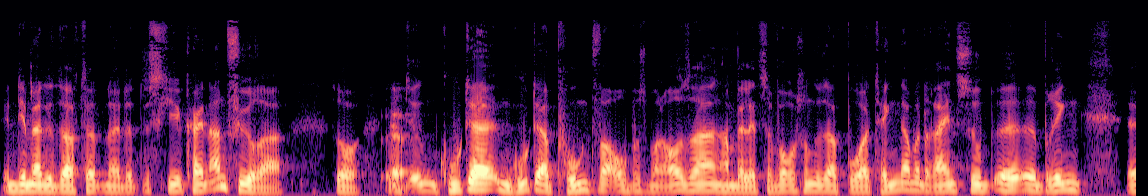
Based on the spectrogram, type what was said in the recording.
indem er gesagt hat, na, das ist hier kein Anführer. So, und ein, guter, ein guter Punkt war auch, muss man auch sagen, haben wir letzte Woche schon gesagt, Boateng damit reinzubringen. Äh,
